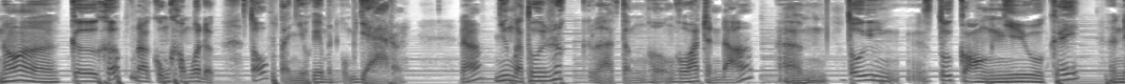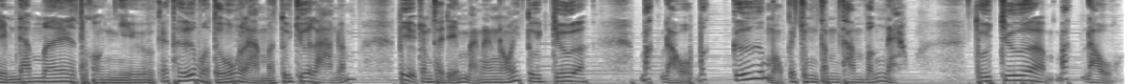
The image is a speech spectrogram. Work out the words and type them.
nó cơ khớp nó cũng không có được tốt tại nhiều khi mình cũng già rồi. Đó nhưng mà tôi rất là tận hưởng quá trình đó. À, tôi tôi còn nhiều cái niềm đam mê tôi còn nhiều cái thứ mà tôi muốn làm mà tôi chưa làm lắm. Ví dụ trong thời điểm bạn đang nói tôi chưa bắt đầu bất cứ một cái trung tâm tham vấn nào tôi chưa bắt đầu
